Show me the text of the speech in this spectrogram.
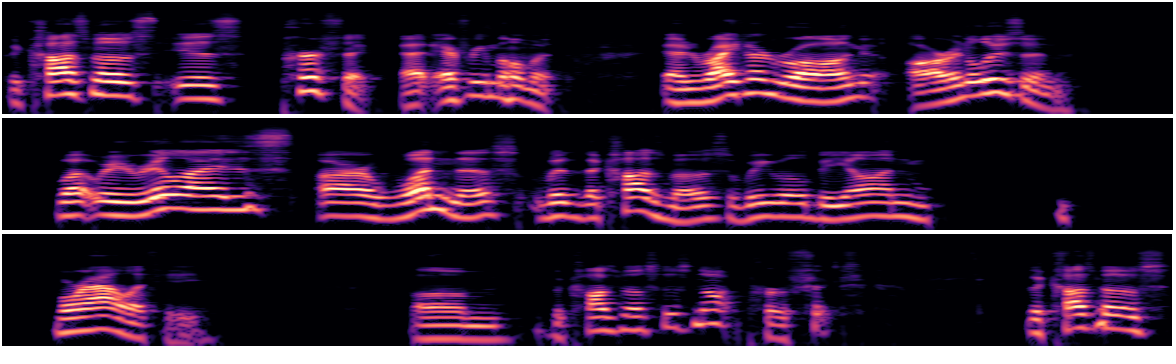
The cosmos is perfect at every moment, and right and wrong are an illusion. What we realize our oneness with the cosmos, we will beyond morality. Um, the cosmos is not perfect. The cosmos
